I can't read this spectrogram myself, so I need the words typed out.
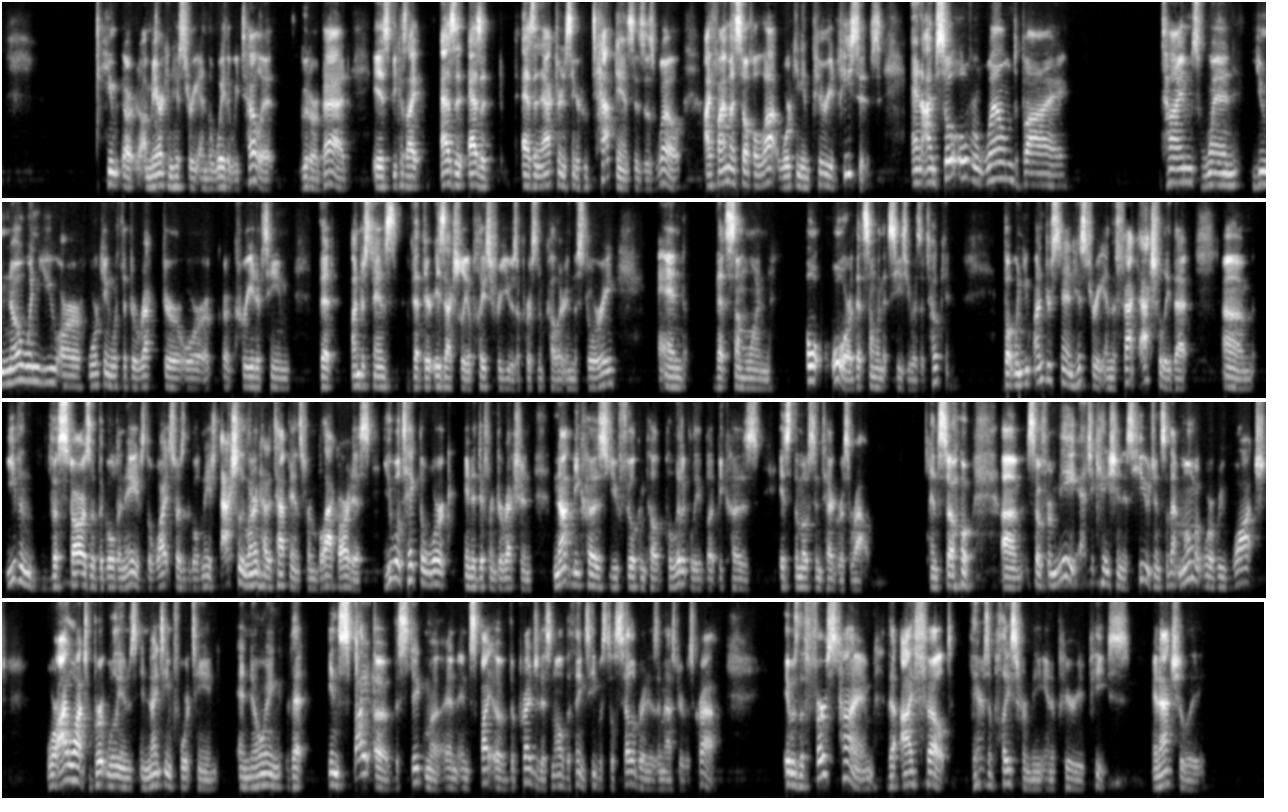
American history and the way that we tell it, good or bad, is because I, as a, as a, as an actor and a singer who tap dances as well, I find myself a lot working in period pieces. And I'm so overwhelmed by times when you know when you are working with a director or a, a creative team that understands that there is actually a place for you as a person of color in the story and that someone or, or that someone that sees you as a token. But when you understand history and the fact actually that um, even the stars of the golden age, the white stars of the golden age, actually learned how to tap dance from black artists, you will take the work in a different direction, not because you feel compelled politically, but because it's the most integrous route. And so, um, so for me, education is huge. And so that moment where we watched, where I watched Bert Williams in 1914 and knowing that in spite of the stigma and in spite of the prejudice and all the things, he was still celebrated as a master of his craft. It was the first time that I felt there's a place for me in a period piece. And actually,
